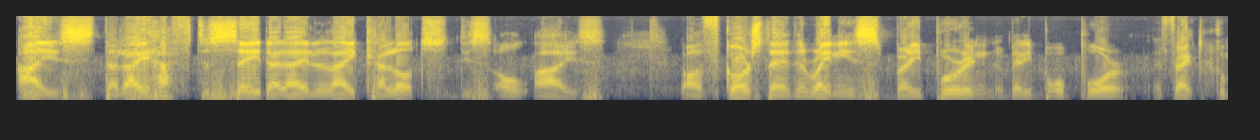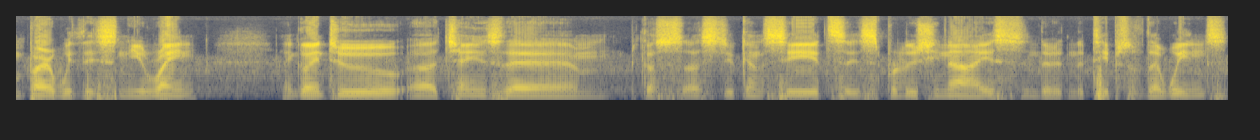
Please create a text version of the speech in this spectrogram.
ice. That I have to say that I like a lot this old ice of course, the, the rain is very poor, very poor effect compared with this new rain. I'm going to uh, change the um, because as you can see, it's, it's producing ice in the, in the tips of the wings.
